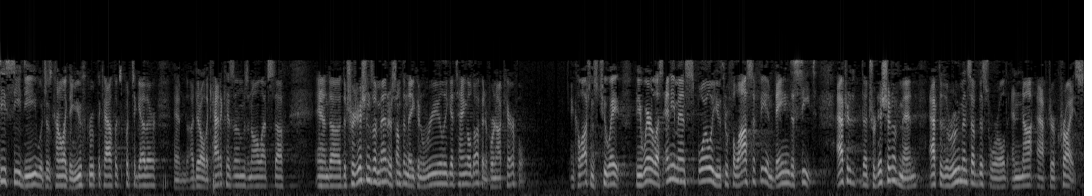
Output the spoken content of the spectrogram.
CCD, which is kind of like the youth group the Catholics put together, and I did all the catechisms and all that stuff. And uh, the traditions of men are something that you can really get tangled up in if we're not careful. In Colossians 2:8, beware lest any man spoil you through philosophy and vain deceit, after the tradition of men, after the rudiments of this world, and not after Christ.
